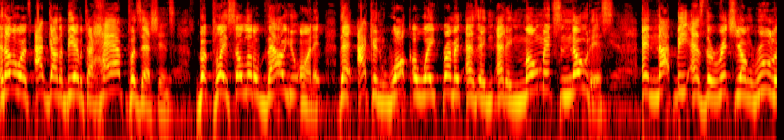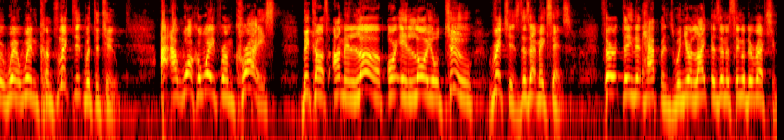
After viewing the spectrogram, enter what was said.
In other words, I've got to be able to have possessions, but place so little value on it that I can walk away from it as a, at a moment's notice and not be as the rich young ruler, where when conflicted with the two, I, I walk away from Christ because I'm in love or in loyal to riches. Does that make sense? Third thing that happens when your life is in a single direction,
